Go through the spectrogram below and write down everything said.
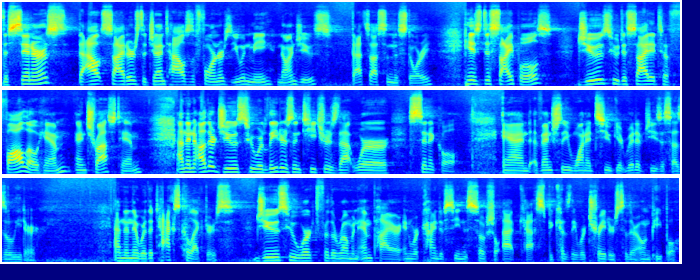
The sinners, the outsiders, the Gentiles, the foreigners, you and me, non Jews. That's us in the story. His disciples, Jews who decided to follow him and trust him, and then other Jews who were leaders and teachers that were cynical and eventually wanted to get rid of Jesus as a leader. And then there were the tax collectors Jews who worked for the Roman Empire and were kind of seen as social outcasts because they were traitors to their own people.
